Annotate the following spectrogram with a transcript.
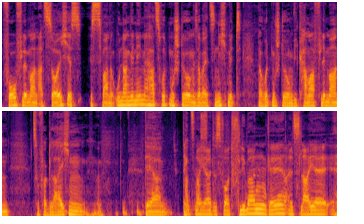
Vorflimmern als solches ist zwar eine unangenehme Herzrhythmusstörung, ist aber jetzt nicht mit einer Rhythmusstörung wie Kammerflimmern zu vergleichen. Der denkt man ja, das Wort Flimmern gell, als Laie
